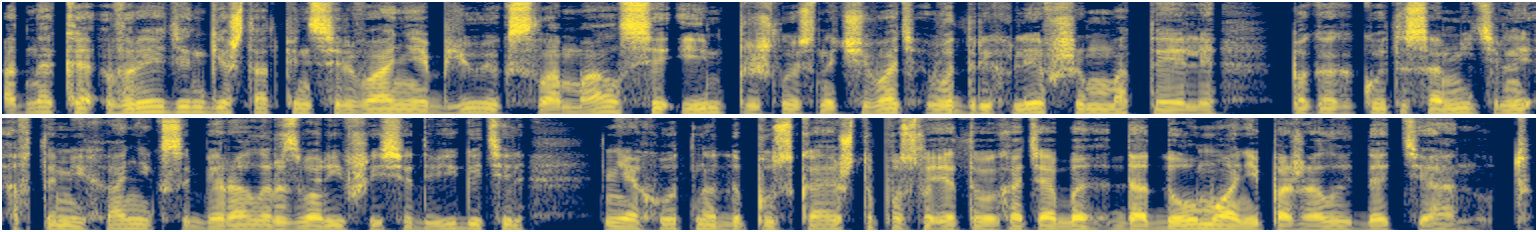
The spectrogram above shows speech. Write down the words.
Однако в Рейдинге, штат Пенсильвания, Бьюик сломался, и им пришлось ночевать в одрехлевшем мотеле, пока какой-то сомнительный автомеханик собирал развалившийся двигатель, неохотно допуская, что после этого хотя бы до дому они, пожалуй, дотянут.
